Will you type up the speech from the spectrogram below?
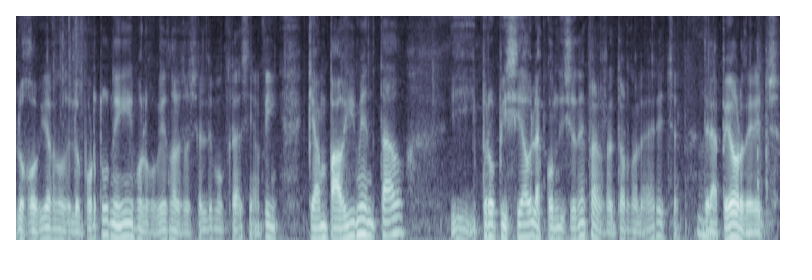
los gobiernos del oportunismo, los gobiernos de la socialdemocracia, en fin, que han pavimentado y propiciado las condiciones para el retorno a la derecha, de la peor derecha.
